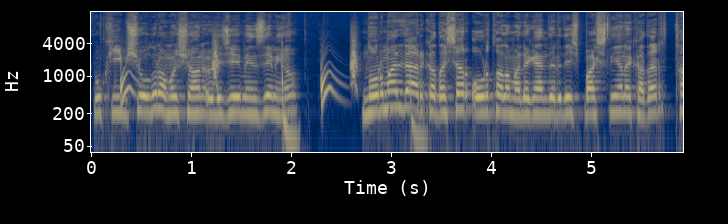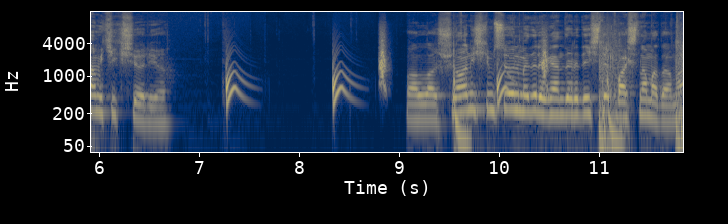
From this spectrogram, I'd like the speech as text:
çok iyi bir şey olur ama şu an öleceğe benzemiyor. Normalde arkadaşlar ortalama Legendary'de iş başlayana kadar tam iki kişi ölüyor. Vallahi şu an hiç kimse ölmedi Legendary'de işte başlamadı ama.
